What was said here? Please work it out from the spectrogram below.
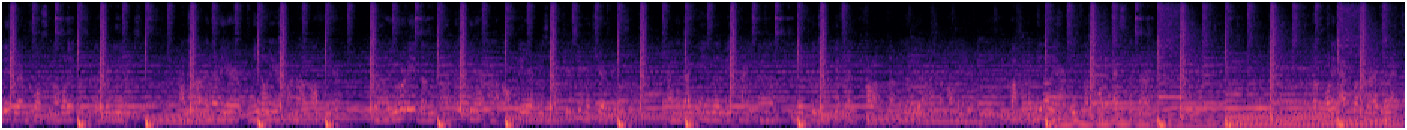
diagram course normally is three layers, and the inner layer, middle layer, and the outer layer. The, usually the uh, inner layer and the outer layer is the PVC materials, and that means we can uh, make it in different color, the inner layer and the outer layer. But the middle layer is the polyester thread. The polyester thread length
